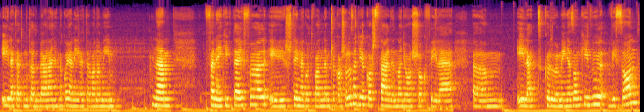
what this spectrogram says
életet mutat be a lányoknak, olyan élete van, ami nem fenékig tej és tényleg ott van nem csak a sorozatgyilkos szál, de nagyon sokféle um, életkörülmény azon kívül, viszont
